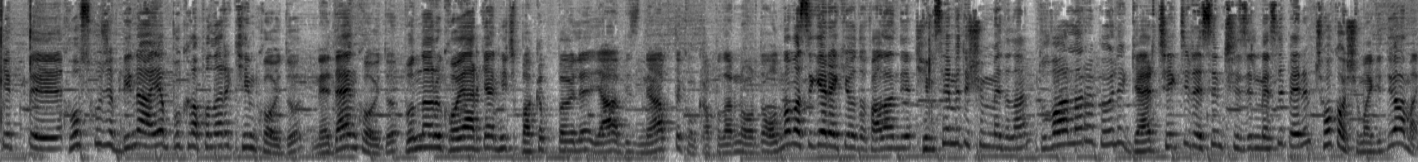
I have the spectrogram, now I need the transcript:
gitti. Koskoca binaya bu kapıları kim koydu? Neden koydu? Bunları koyarken hiç bakıp böyle ya biz ne yaptık o kapıların orada olmaması gerekiyordu falan diye. Kimse mi düşünmedi lan? Duvarlara böyle gerçekçi resim çizilmesi benim çok hoşuma gidiyor ama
